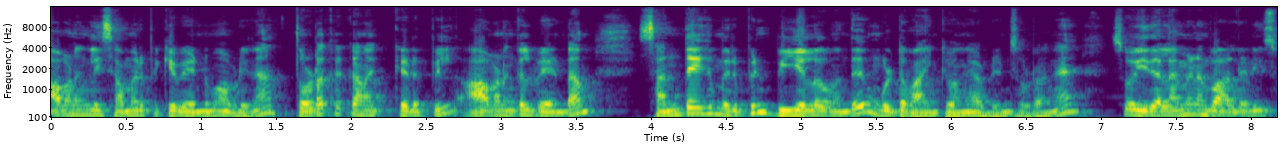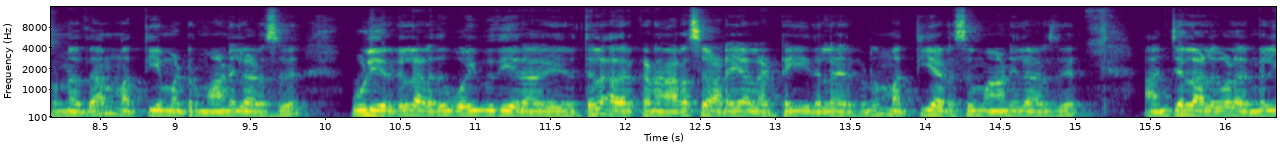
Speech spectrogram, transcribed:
ஆவணங்களை சமர்ப்பிக்க வேண்டுமா அப்படின்னா தொடக்க கணக்கெடுப்பில் ஆவணங்கள் வேண்டாம். சந்தேகம் இருப்பின் பிஎல்ஓ வந்து உங்கள்கிட்ட வாங்கிக்குவாங்க அப்படின்னு சொல்கிறாங்க ஸோ இதெல்லாமே நம்ம ஆல்ரெடி சொன்னது தான் மத்திய மற்றும் மாநில அரசு ஊழியர்கள் அல்லது ஓய்வூதியராக இருத்தல் அதற்கான அரசு அடையாள அட்டை இதெல்லாம் இருக்கணும். மத்திய அரசு மாநில அரசு அஞ்சல் அலுவலகங்கள்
